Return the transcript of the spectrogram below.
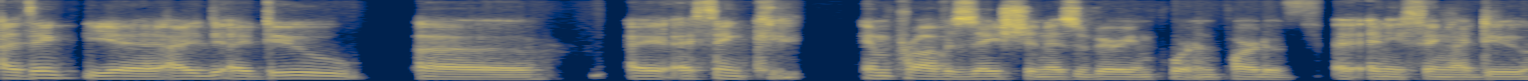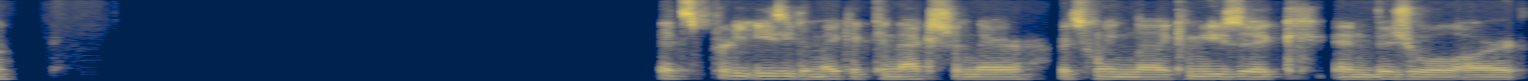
I think, yeah, I, I do. Uh, I, I think improvisation is a very important part of anything I do. It's pretty easy to make a connection there between like music and visual art.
